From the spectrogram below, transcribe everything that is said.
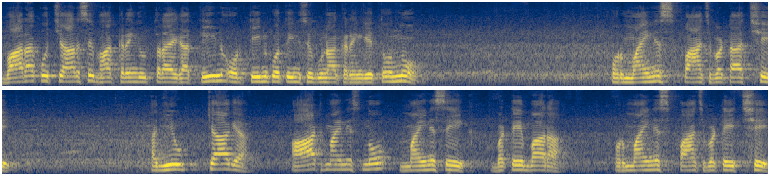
बारह को चार से भाग करेंगे, उत्तर आएगा तीन, और तीन को तीन से गुणा करेंगे तो नौ। और माइनस पाँच बटा छः। अब ये क्या आ गया? आठ माइनस नौ, माइनस एक बटे बारह, और माइनस पाँच बटे छः।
